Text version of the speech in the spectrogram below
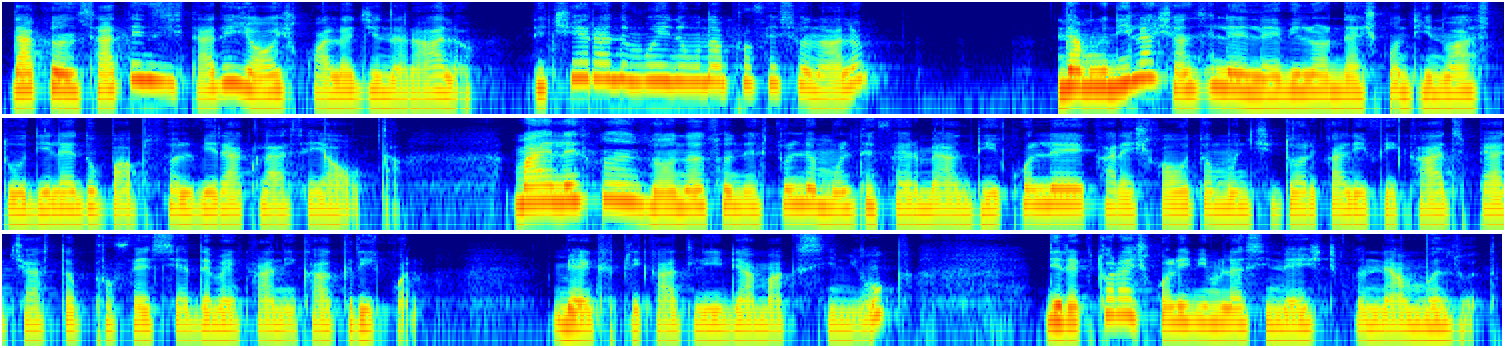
Dacă în sat exista deja o școală generală, De ce era nevoie de una profesională? Ne-am gândit la șansele elevilor de a-și continua studiile după absolvirea clasei a 8 -a. mai ales că în zonă sunt destul de multe ferme agricole care își caută muncitori calificați pe această profesie de mecanic agricol. Mi-a explicat Lidia Maxiniuc, directora școlii din Vlăsinești, când ne-am văzut.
